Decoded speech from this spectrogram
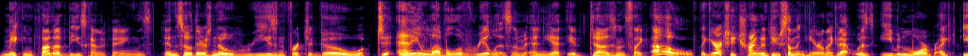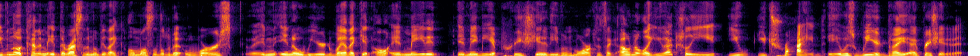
making fun of these kind of things, and so there's no reason for it to go to any level of realism, and yet it does. And it's like oh, like you're actually trying to do something here, and like that was even more like even though it kind of made the rest of the movie like almost a little bit worse in in a weird way. Like it all it made it it made me appreciate it even more because it's like oh no, like you actually you you tried. It was weird, but I, I appreciated it.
